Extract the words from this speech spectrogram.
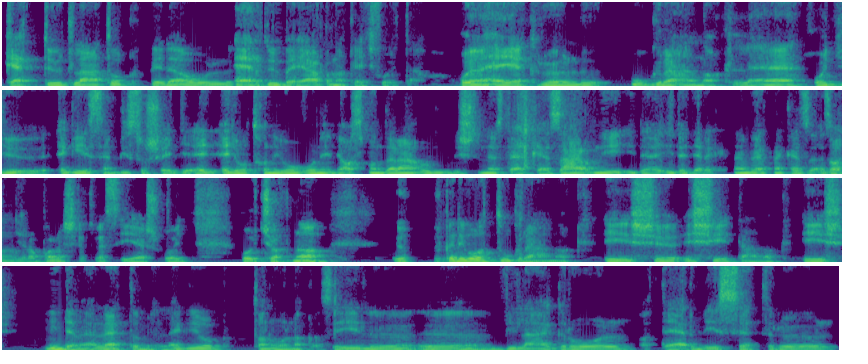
kettőt látok, például erdőbe járnak egyfolytában. Olyan helyekről ugrálnak le, hogy egészen biztos egy, egy, egy otthoni óvónéni azt mondaná, hogy úristen, ezt el kell zárni, ide, ide gyerekek nem lehetnek, ez, ez annyira balesetveszélyes, hogy, hogy csak na ők pedig ott ugrálnak, és, és sétálnak, és Mindemellett, ami a legjobb, tanulnak az élő világról, a természetről,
